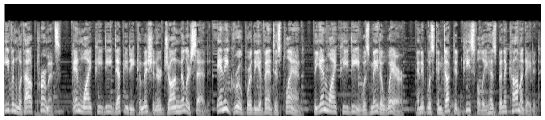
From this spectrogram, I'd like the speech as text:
even without permits, NYPD Deputy Commissioner John Miller said. Any group where the event is planned, the NYPD was made aware, and it was conducted peacefully has been accommodated.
